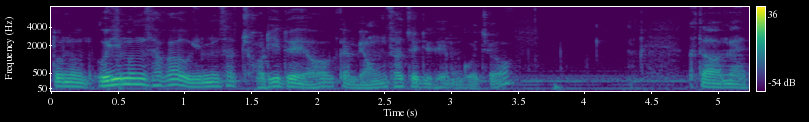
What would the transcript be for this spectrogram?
또는 의문사가 의문사 절이 돼요. 그러니까 명사절이 되는 거죠. 그 다음에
